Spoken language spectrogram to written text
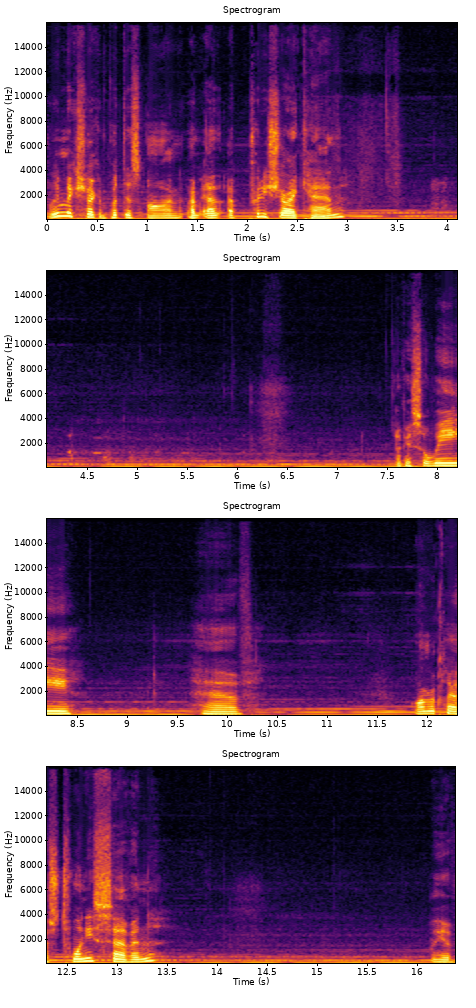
Let me make sure I can put this on. I'm, I'm pretty sure I can. Okay, so we have armor class 27. We have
